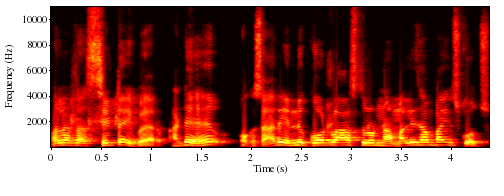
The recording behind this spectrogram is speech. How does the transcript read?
వాళ్ళు అట్లా సెట్ అయిపోయారు. అంటే ఒకసారి ఎన్ని కోట్ల ఆస్తులు ఉన్నా మళ్ళీ సంపాదించుకోవచ్చు.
